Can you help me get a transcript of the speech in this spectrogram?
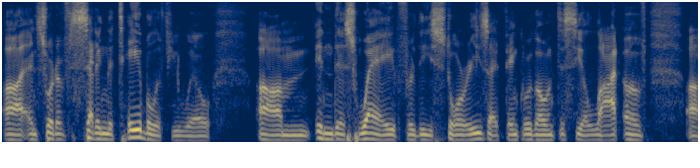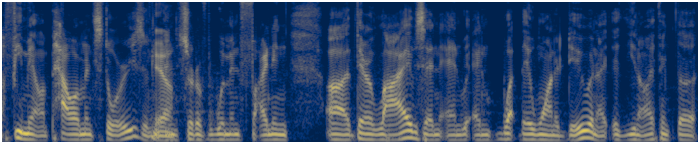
uh, and sort of setting the table, if you will um, in this way for these stories. I think we're going to see a lot of uh, female empowerment stories and, Yeah. and sort of women finding uh, their lives and and and what they want to do. And I, you know, I think the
